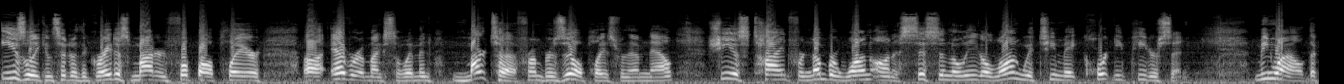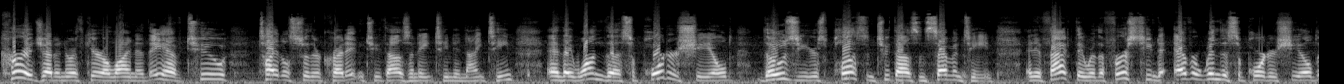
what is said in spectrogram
easily considered the greatest modern football player uh, ever amongst the women. Marta from Brazil plays for them now. She is tied for number one on assists in the league, along with teammate Courtney Petersen. Meanwhile, the Courage out of North Carolina, they have two titles to their credit in 2018 and 19, and they won the Supporters Shield those years plus in 2017. And in fact, they were the first team to ever win the Supporters Shield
